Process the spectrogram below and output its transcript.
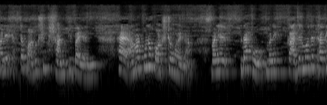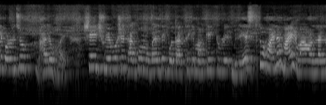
মানে একটা মানসিক শান্তি পাই আমি। হ্যাঁ আমার কোনো কষ্ট হয় না। মানে দেখো মানে কাজের মধ্যে থাকলে বরঞ্চ ভালো হয়। সেই শুয়ে বসে থাকব মোবাইল দেখব, তার থেকে মাকে একটু রেস্ট তো হয় না মায়ের, মা অন্যান্য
